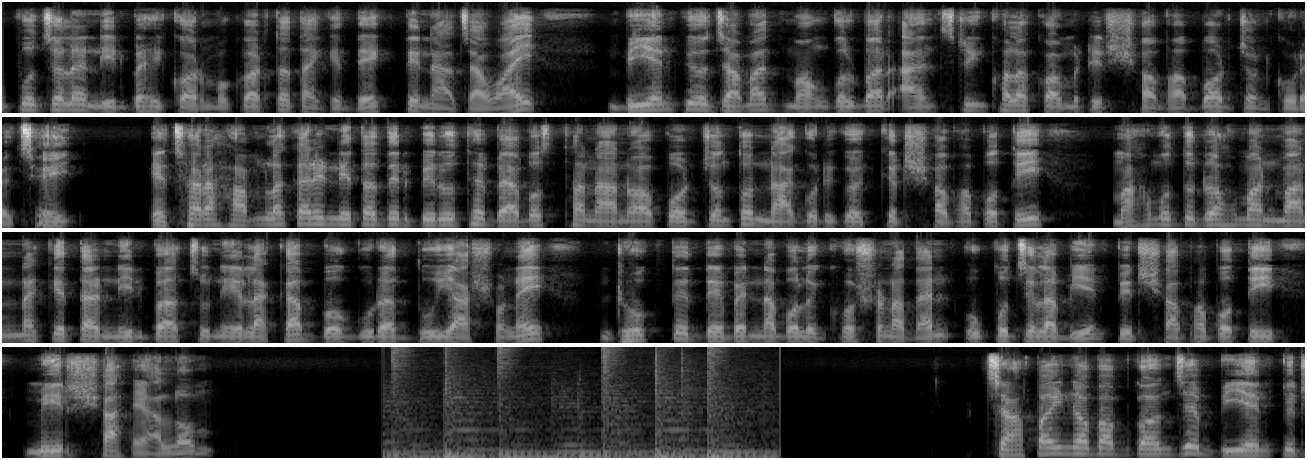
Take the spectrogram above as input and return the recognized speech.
উপজেলা নির্বাহী কর্মকর্তা তাকে দেখতে না যাওয়ায় বিএনপি ও জামায়াত মঙ্গলবার আইন শৃঙ্খলা কমিটির সভা বর্জন করেছে। এছাড়া হামলাকারী নেতাদের বিরুদ্ধে ব্যবস্থা না নেওয়া পর্যন্ত নাগরিক ঐক্যের সভাপতি মাহমুদুর রহমান মান্নাকে তার নির্বাচনী এলাকা বগুড়া দুই আসনে ঢুকতে দেবেন না বলে ঘোষণা দেন উপজেলা বিএনপির সভাপতি মীর শাহে আলম। চাঁপাইনবাবগঞ্জে বিএনপির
